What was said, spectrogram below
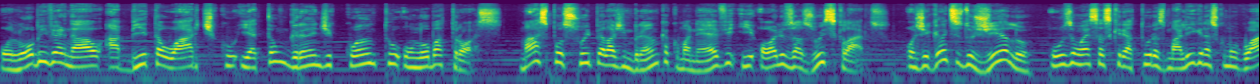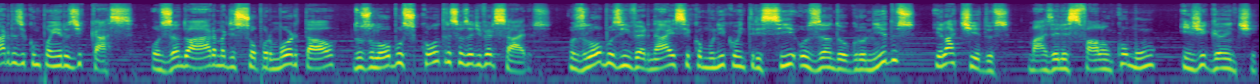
O lobo invernal habita o Ártico e é tão grande quanto um lobo atroz. Mas possui pelagem branca, como a neve, e olhos azuis claros. Os gigantes do gelo usam essas criaturas malignas como guardas e companheiros de caça, usando a arma de sopro mortal dos lobos contra seus adversários. Os lobos invernais se comunicam entre si usando grunhidos e latidos, mas eles falam comum e gigante,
